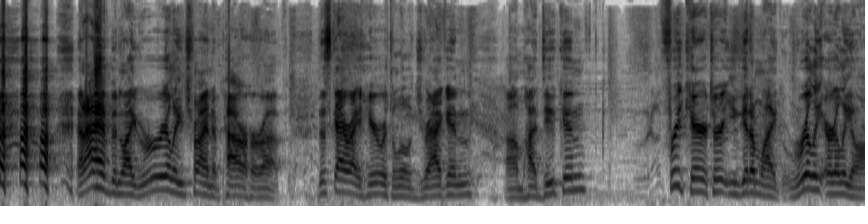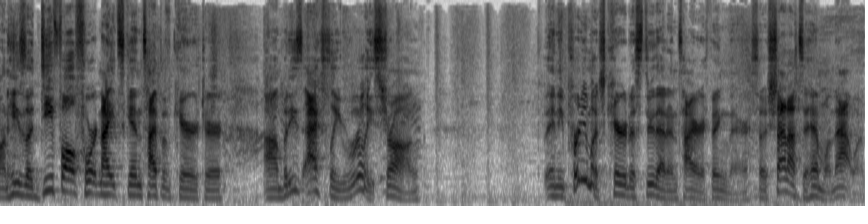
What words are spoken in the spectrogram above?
and I have been like really trying to power her up. This guy right here with the little dragon um, Hadouken, free character. You get him like really early on. He's a default Fortnite skin type of character, um, but he's actually really strong. And he pretty much carried us through that entire thing there. So shout out to him on that one.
